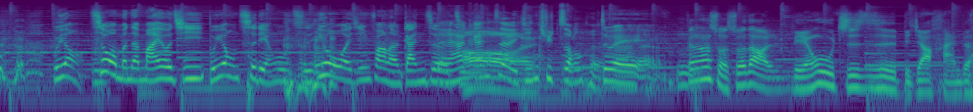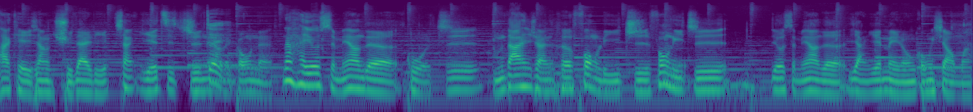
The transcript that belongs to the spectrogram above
不用吃我们的麻油鸡，不用吃莲雾汁，因为我已经放了甘蔗汁。对，它甘蔗已经去中和。对，刚刚所说到莲雾汁是比较寒的，它可以像取代莲像椰子汁那样的功能。那还有什么样的果汁？我们大家很喜欢喝凤梨汁，凤梨汁。有什么样的养颜美容功效吗？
